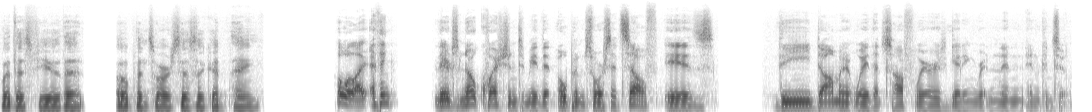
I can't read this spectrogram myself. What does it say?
with this view that open source is a good thing? Oh well, I, I think there's no question to me that open source itself is the dominant way that software is getting written and, and consumed.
